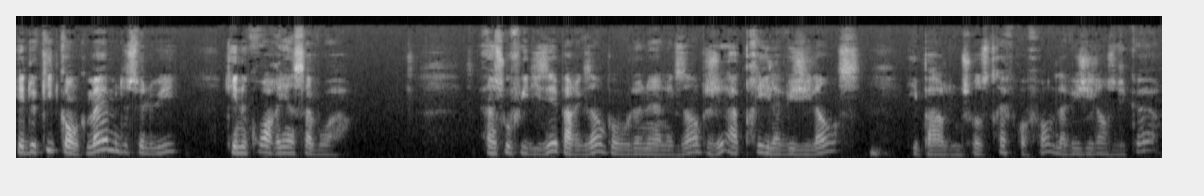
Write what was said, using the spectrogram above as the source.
et de quiconque, même de celui qui ne croit rien savoir. Un soufi disait, par exemple, pour vous donner un exemple, j'ai appris la vigilance, il parle d'une chose très profonde, la vigilance du cœur,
